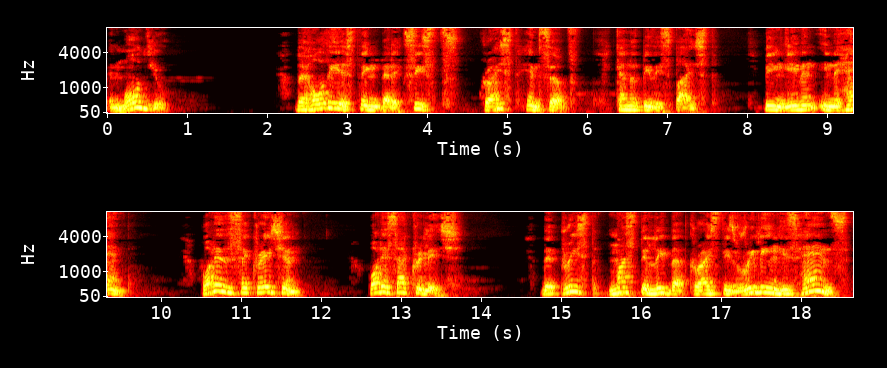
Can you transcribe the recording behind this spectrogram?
and mold you. The holiest thing that exists, Christ himself, cannot be despised, being given in the hand. What is desecration? What is sacrilege? The priest must believe that Christ is really in his hands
